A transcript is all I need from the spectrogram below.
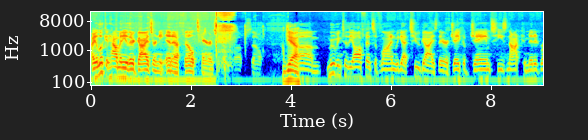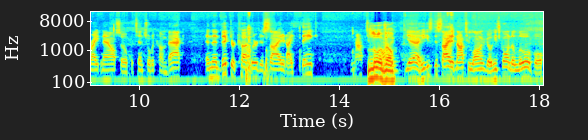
I look at how many of their guys are in the NFL. Terrence. So Yeah. um, moving to the offensive line, we got two guys there. Jacob James, he's not committed right now, so potential to come back. And then Victor Cutler decided, I think, not too Louisville. long- yeah, he's decided not too long ago. He's going to Louisville.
